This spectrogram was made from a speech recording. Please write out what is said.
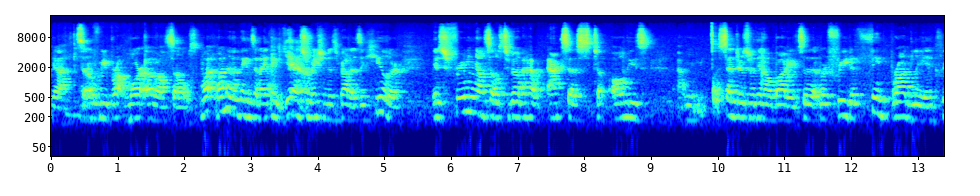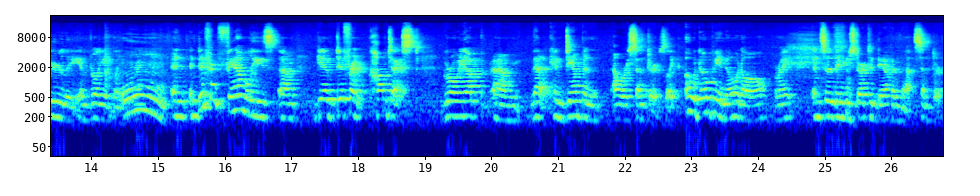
Yeah, so if we brought more of ourselves, one, one of the things that I think Yeah. transformation is about as a healer is freeing ourselves to be able to have access to all these um, centers within our body so that we're free to think broadly and clearly and brilliantly. right? Mm. And, and different families um, give different context growing up um, that can dampen our centers. Like, oh, don't be a know it all, right? And so then you start to dampen that center.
